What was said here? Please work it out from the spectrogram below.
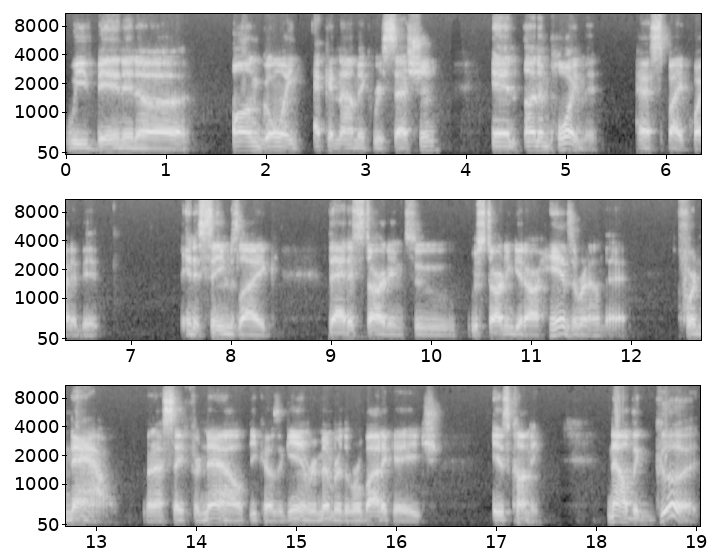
We've been in a ongoing economic recession, and unemployment has spiked quite a bit. And it seems like that is starting to we're starting to get our hands around that for now. And I say for now because, again, remember the robotic age is coming. Now, the good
